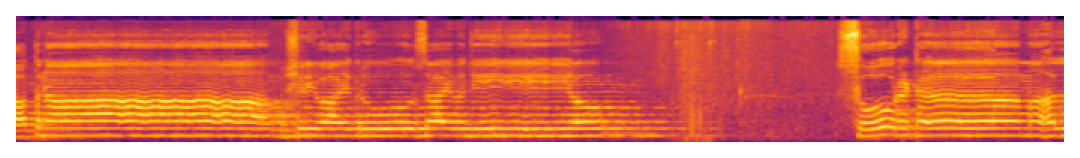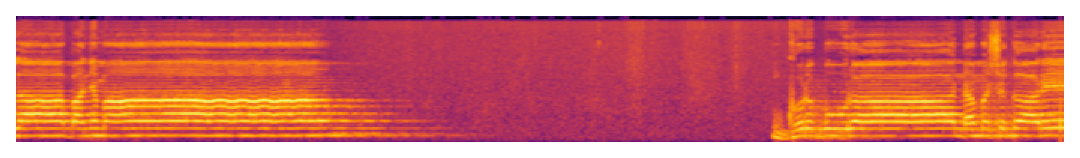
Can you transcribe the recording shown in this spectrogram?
ਸਤਨਾਮ ਸ੍ਰੀ ਵਾਹਿਗੁਰੂ ਸਾਹਿਬ ਜੀਓ। ਸੋਰਠ ਮਹਲਾ ਪੰਜਵਾਂ। ਗੁਰਪੂਰਾ ਨਮਸਕਾਰੇ।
